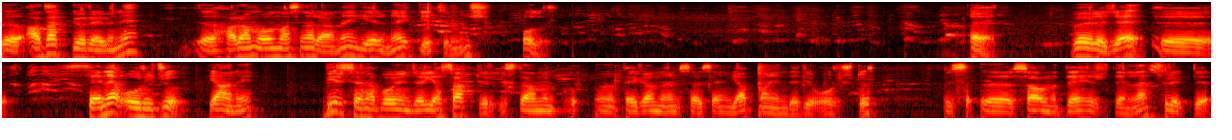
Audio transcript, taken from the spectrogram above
e, adak görevini e, haram olmasına rağmen yerine getirmiş olur. Evet. Böylece e, sene orucu yani bir sene boyunca yasaktır. İslam'ın e, Peygamberimiz sallallahu yapmayın dediği oruçtur. E, Savmı dehir denilen sürekli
